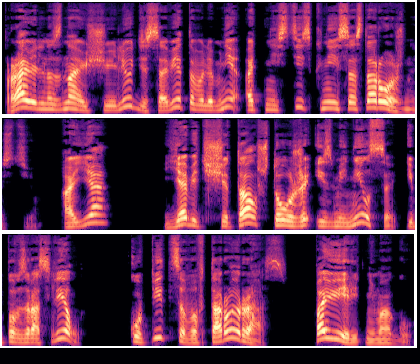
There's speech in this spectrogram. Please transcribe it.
Правильно знающие люди советовали мне отнестись к ней с осторожностью. А я? Я ведь считал, что уже изменился и повзрослел. Купиться во второй раз. Поверить не могу.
